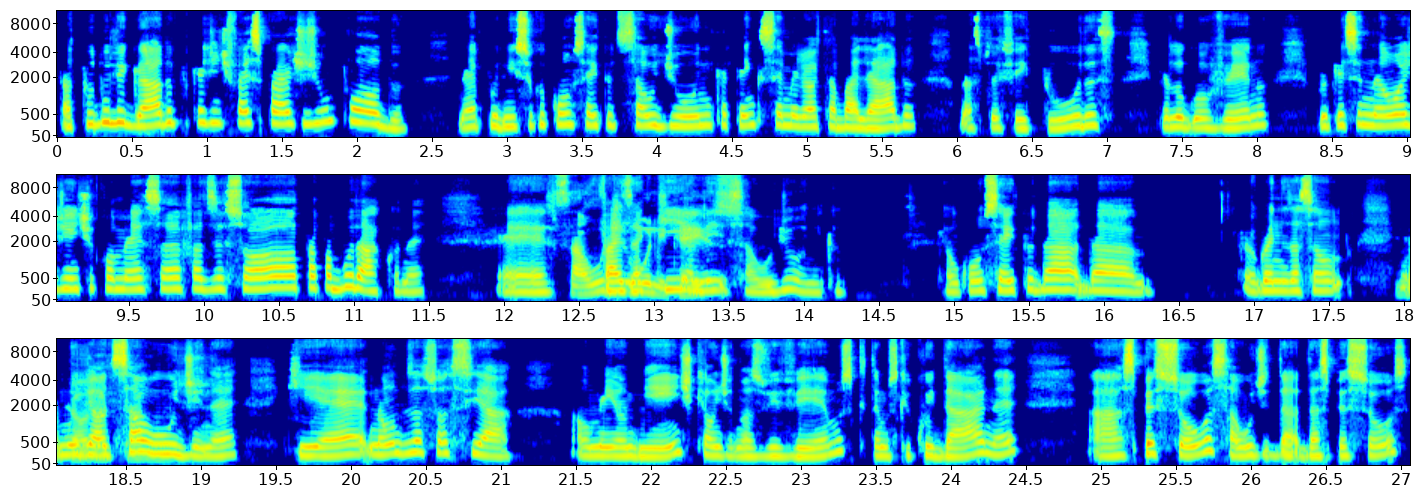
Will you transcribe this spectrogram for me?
tá tudo ligado porque a gente faz parte de um todo, né? Por isso que o conceito de saúde única tem que ser melhor trabalhado nas prefeituras, pelo governo, porque senão a gente começa a fazer só tapa-buraco, né? É, Saúde faz única, aqui é ali saúde única. É um conceito da, da Organização Mundial Mundial de Saúde, Saúde. né? Que é não desassociar ao meio ambiente, que é onde nós vivemos, que temos que cuidar, né? As pessoas, saúde da- das pessoas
